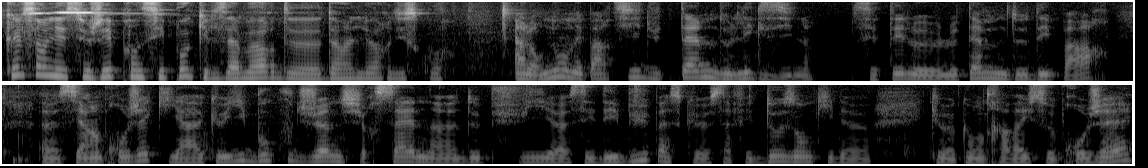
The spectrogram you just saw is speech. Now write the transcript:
Quels sont les sujets principaux qu'ils abordent dans leur discours? Alors nous, on est parti du thème de l'exil. C'était le, thème de départ. Euh, c'est un projet qui a accueilli beaucoup de jeunes sur scène euh, depuis euh, ses débuts parce que ça fait deux ans euh, qu'on travaille ce projet.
